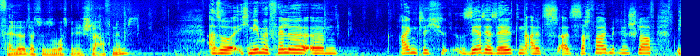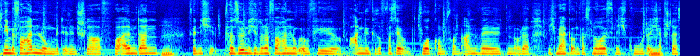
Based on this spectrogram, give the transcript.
Fälle, dass du sowas mit in den Schlaf nimmst? Also ich nehme Fälle ähm, eigentlich sehr, sehr selten als, als Sachverhalt mit in den Schlaf. Ich nehme Verhandlungen mit in den Schlaf. Vor allem dann, mhm. wenn ich persönlich in so einer Verhandlung irgendwie angegriffen, was ja vorkommt von Anwälten oder ich merke, irgendwas läuft nicht gut oder mhm. ich habe Stress,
